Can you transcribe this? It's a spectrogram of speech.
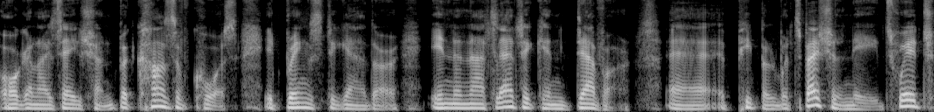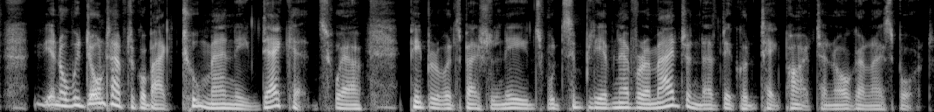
organization because, of course, it brings together in an athletic endeavor uh, people with special needs, which you know we don't have to go back too many decades where people with special needs would simply have never imagined that they could take part in organized sport.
